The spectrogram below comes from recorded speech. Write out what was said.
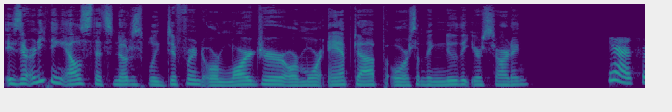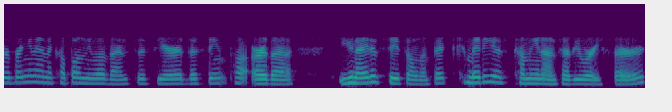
is there anything else that's noticeably different or larger or more amped up or something new that you're starting? Yes, we're bringing in a couple new events this year. The St. Paul or the United States Olympic Committee is coming on February 3rd.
